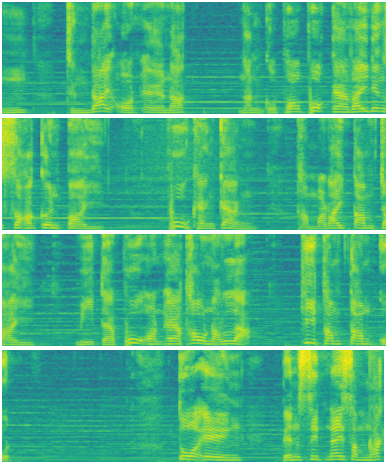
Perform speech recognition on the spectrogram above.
นถึงได้อ่อนแอนัก นั่นก็เพราะพวกแกไร้เดียงสาเกินไป ผู้แข็งแกร่งทำอะไรตามใจ มีแต่ผู้อ่อนแอเท่านั้นแหละที่ทำตามกฎ ตัวเองเป็นสิทธิ์ในสำนัก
